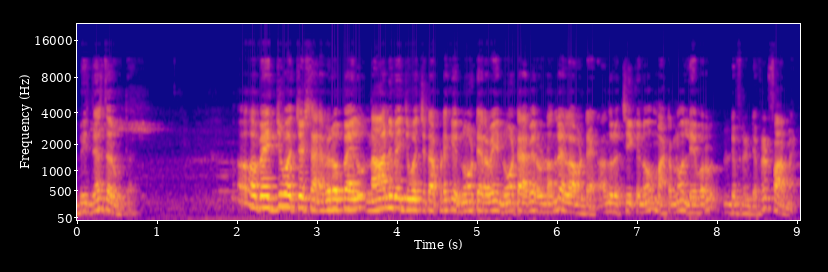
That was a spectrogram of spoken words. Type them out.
బిజినెస్ జరుగుతుంది. వెజ్ వచ్చేసి ఎనభై రూపాయలు. నాన్ వెజ్ వచ్చేటప్పటికి నూట ఇరవై నూట యాభై రెండు వందలు ఇలా ఉంటాయి? అందులో chicken mutton liver different different format.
